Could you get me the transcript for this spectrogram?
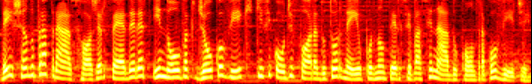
deixando para trás Roger Federer e Novak Djokovic, que ficou de fora do torneio por não ter se vacinado contra a Covid.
